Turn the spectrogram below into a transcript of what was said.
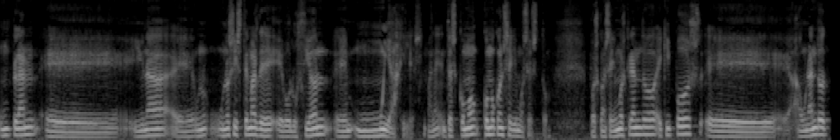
un plan eh, y una, unos sistemas de evolución muy ágiles. Entonces, ¿cómo, ¿cómo conseguimos esto? Pues conseguimos creando equipos eh, aunando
